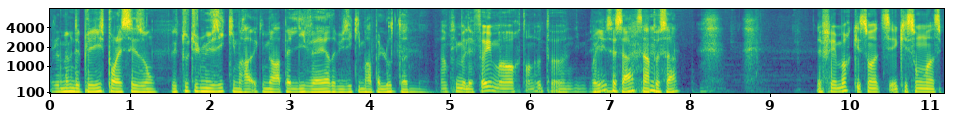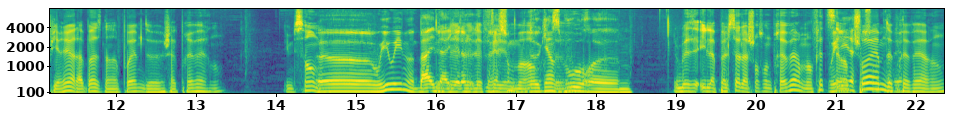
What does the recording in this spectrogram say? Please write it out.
J'ai même des playlists pour les saisons. Avec toute une musique qui me, ra- qui me rappelle l'hiver, des musiques qui me rappellent l'automne. Par exemple, il met les feuilles mortes en automne. met- Oui, c'est ça, c'est un peu ça. Les feuilles mortes qui sont, qui sont inspirées à la base d'un poème de Jacques Prévert, non? Il me semble. Euh, oui, oui, mais bah, il, a, il y a la, version de mortes, Gainsbourg. euh, il appelle ça la chanson de Prévert, mais en fait, Oui, c'est un la poème de de Prévert. hein.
